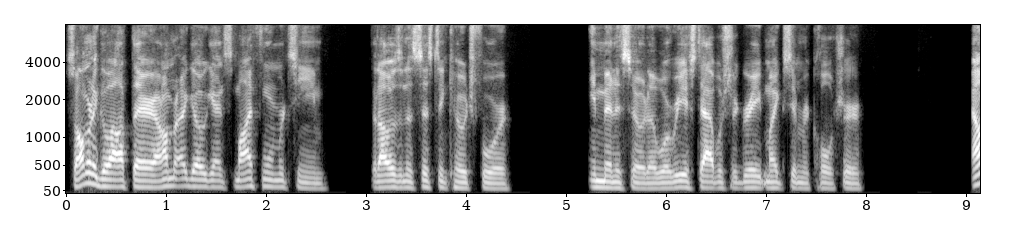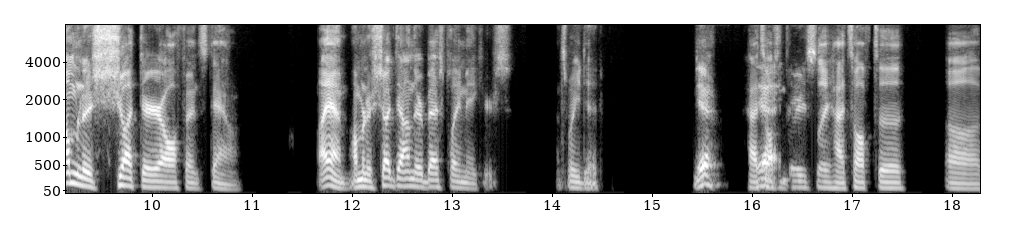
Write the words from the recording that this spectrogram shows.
So I'm going to go out there. I'm going to go against my former team that I was an assistant coach for in Minnesota, where we established a great Mike Zimmer culture. I'm going to shut their offense down. I am. I'm going to shut down their best playmakers. That's what he did. Yeah. Hats yeah. off Slay. Hats off to uh,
